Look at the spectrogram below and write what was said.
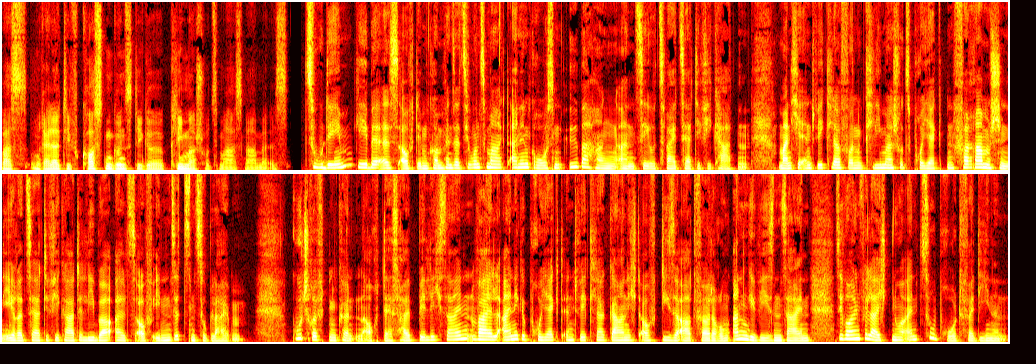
was eine relativ kostengünstige Klimaschutzmaßnahme ist. Zudem gäbe es auf dem Kompensationsmarkt einen großen Überhang an CO2-Zertifikaten. Manche Entwickler von Klimaschutzprojekten verramschen ihre Zertifikate lieber, als auf ihnen sitzen zu bleiben. Gutschriften könnten auch deshalb billig sein, weil einige Projektentwickler gar nicht auf diese Art Förderung angewiesen seien. Sie wollen vielleicht nur ein Zubrot verdienen.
